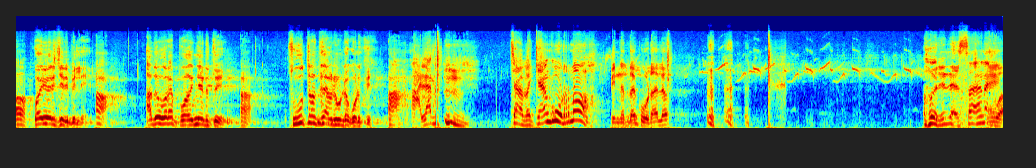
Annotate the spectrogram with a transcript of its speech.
കോഴി വരിച്ചിരിപ്പില്ലേ. അത് കുറെ പൊതിഞ്ഞെടുത്ത്. സൂത്രത്തിൽ അവനുകൊണ്ട് കൊടുക്ക്. അല്ല ചവയ്ക്കാൻ കൂടണോ? പിന്നെന്താ കൂടാലോ? ഒരു രസാണ്.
